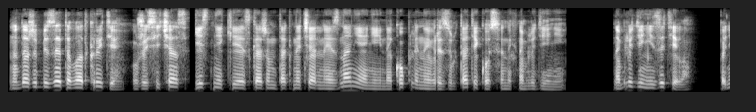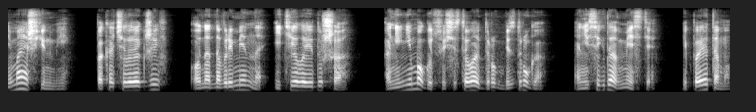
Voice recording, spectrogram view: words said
Но даже без этого открытия уже сейчас есть некие, скажем так, начальные знания о ней, накопленные в результате косвенных наблюдений. Наблюдений за телом. Понимаешь, Юнми, пока человек жив, он одновременно и тело, и душа. Они не могут существовать друг без друга. Они всегда вместе. И поэтому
